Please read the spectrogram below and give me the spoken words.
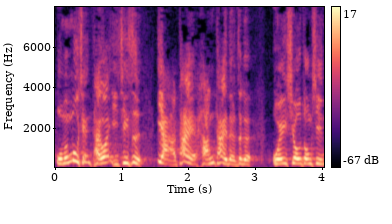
我们目前台湾已经是亚太航太的这个维修中心。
